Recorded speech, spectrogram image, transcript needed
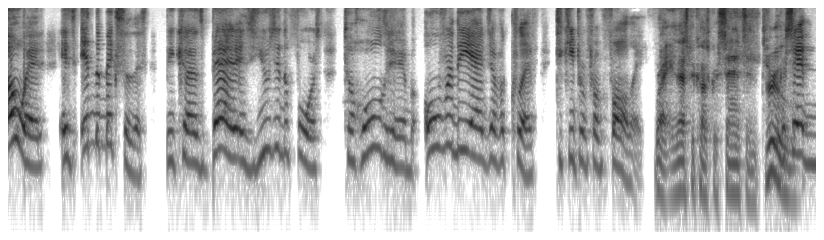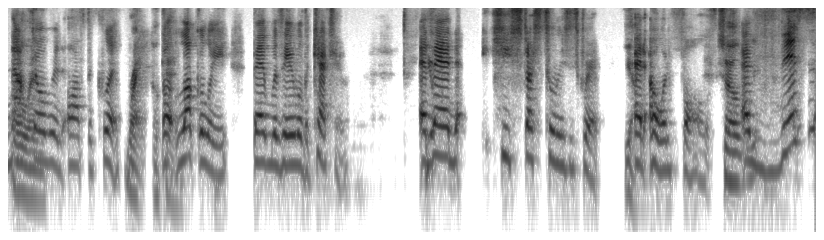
Owen is in the mix of this because Ben is using the force to hold him over the edge of a cliff to keep him from falling. Right. And that's because Krrsantan threw Krrsantan knocked Owen. Owen off the cliff, Right. Okay. but luckily Ben was able to catch him. And then he starts to lose his grip, Yeah. and Owen falls. so And this is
